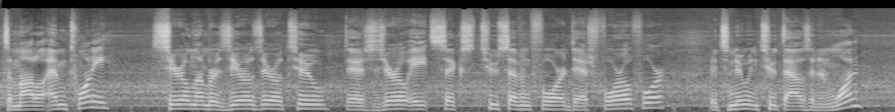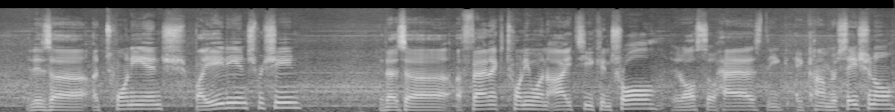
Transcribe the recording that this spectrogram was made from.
It's a model M20, serial number 002-086274-404. It's new in 2001. It is a, a 20 inch by 80 inch machine. It has a, a FANUC 21 IT control. It also has the, a conversational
